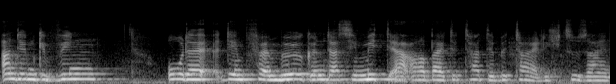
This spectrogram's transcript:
an dem Gewinn oder dem Vermögen, das sie miterarbeitet hatte, beteiligt zu sein.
